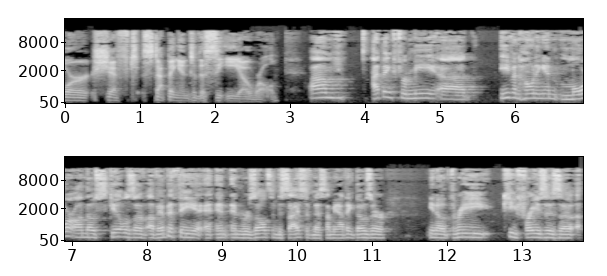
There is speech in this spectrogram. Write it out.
or shift stepping into the CEO role? Um, I think for me, uh, even honing in more on those skills of, of empathy and, and, and, results and decisiveness. I mean, I think those are, you know, three key phrases, uh,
